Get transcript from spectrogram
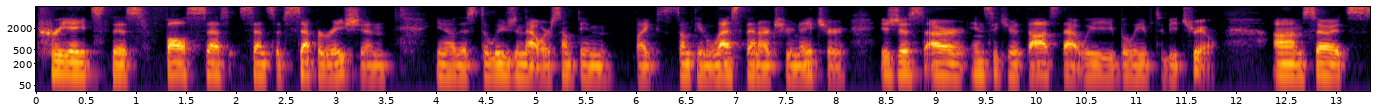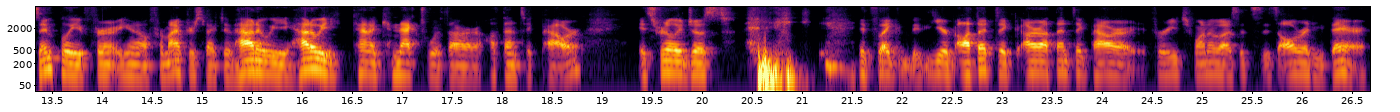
creates this false ses- sense of separation you know this delusion that we're something like something less than our true nature is just our insecure thoughts that we believe to be true. Um, so it's simply for you know from my perspective how do we how do we kind of connect with our authentic power? It's really just it's like your authentic our authentic power for each one of us it's it's already there.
